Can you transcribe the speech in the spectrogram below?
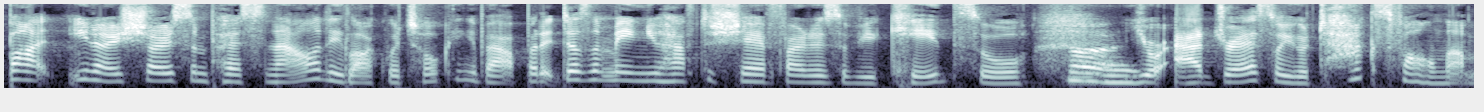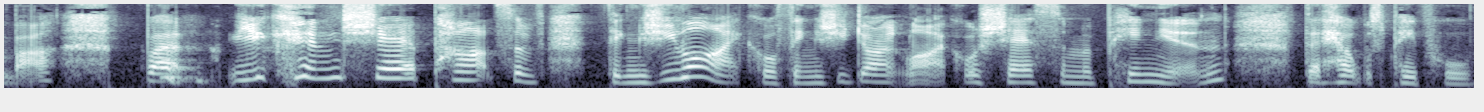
But, you know, show some personality like we're talking about. But it doesn't mean you have to share photos of your kids or No. your address or your tax file number. But you can share parts of things you like or things you don't like or share some opinion that helps people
